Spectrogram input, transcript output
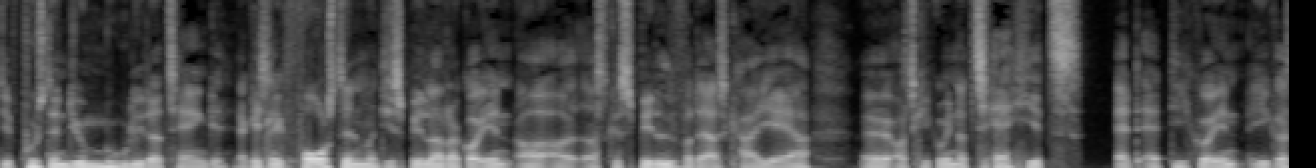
det er fuldstændig umuligt at tænke. Jeg kan slet ikke forestille mig, de spillere, der går ind og, og, og skal spille for deres karriere, øh, og skal gå ind og tage hits, at, at de går ind ikke og,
